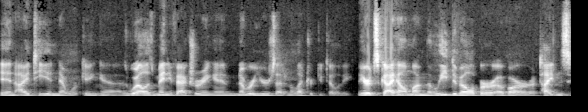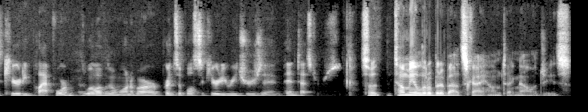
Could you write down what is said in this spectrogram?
in IT and networking, uh, as well as manufacturing and a number of years at an electric utility. Here at Skyhelm, I'm the lead developer of our Titan security platform, as well as one of our principal security reachers and pen testers. So tell me a little bit about Skyhelm Technologies.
